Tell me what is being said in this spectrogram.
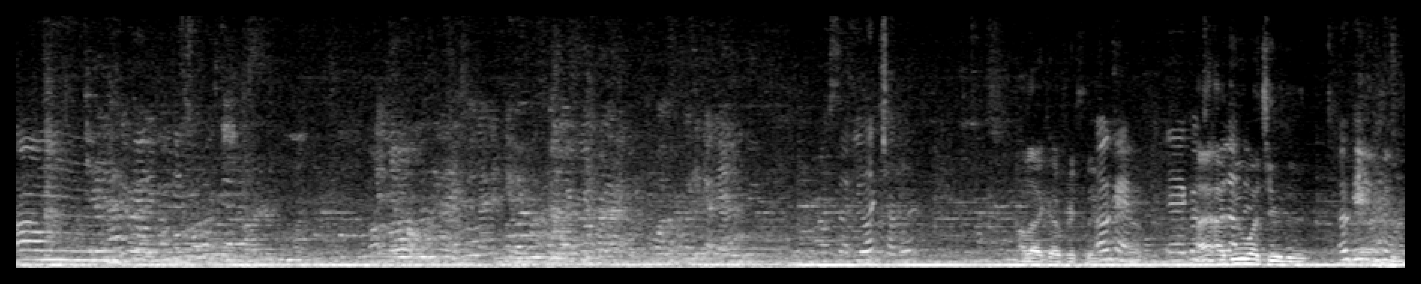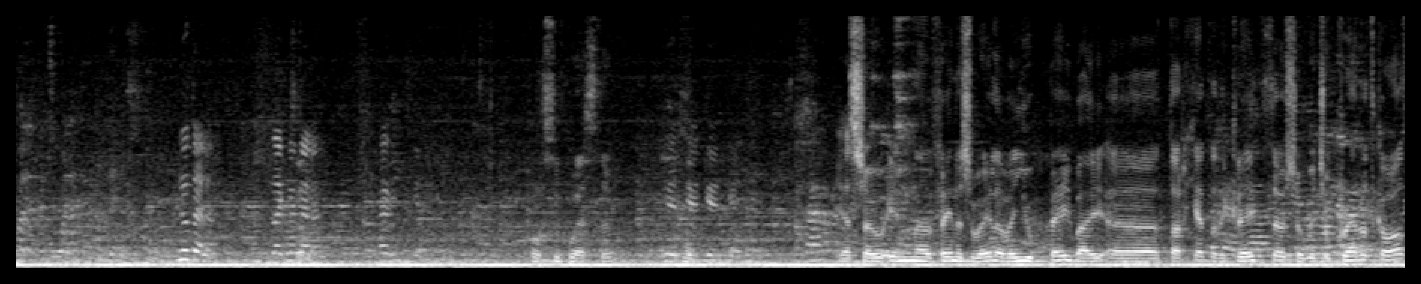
Um, you like chocolate? I like everything. Okay. yeah. Yeah, I, I do what you do. Okay. Nutella. Like Nutella. Por supuesto. Good, good, good, good. Yeah, so in uh, Venezuela, when you pay by uh, tarjeta de crédito, so with your credit card,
